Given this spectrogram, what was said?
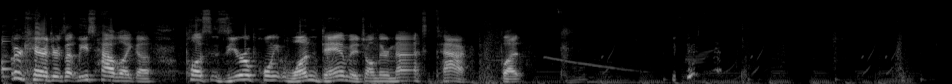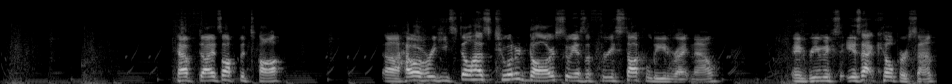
Other characters at least have like a plus 0.1 damage on their next attack, but... Cap dies off the top. Uh, however, he still has $200, so he has a 3-stock lead right now and Remix is at kill percent.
